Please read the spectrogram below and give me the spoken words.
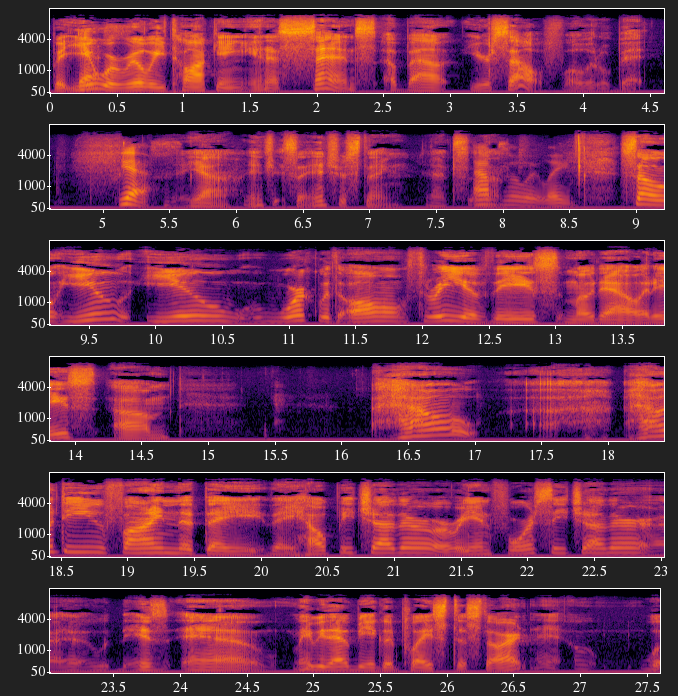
But you Yes. were really talking, in a sense, about yourself a little bit. Yes. Yeah, inter- so interesting. That's uh, Absolutely. so you you work with all three of these modalities. Um, how uh, how do you find that they they help each other or reinforce each other? Uh, is uh, maybe that would be a good place to start. Uh,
